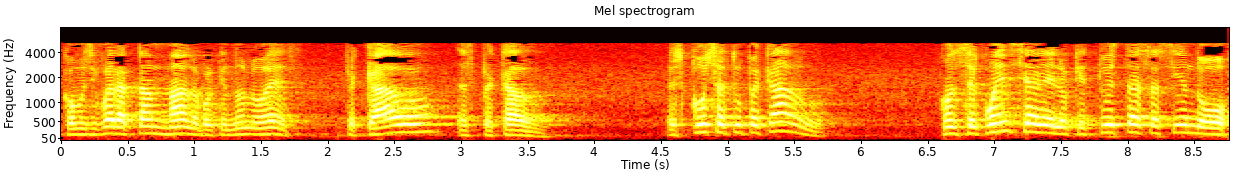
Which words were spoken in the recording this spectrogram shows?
como si fuera tan malo, porque no lo es. Pecado es pecado. Excusa tu pecado. Consecuencia de lo que tú estás haciendo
